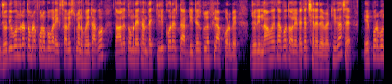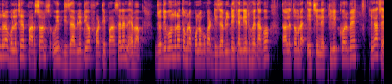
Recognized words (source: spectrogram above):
যদি বন্ধুরা, তোমরা কোনো প্রকার এক্স সার্ভিসম্যান হয়ে থাকো, তাহলে তোমরা এখানটায় ক্লিক করে তার ডিটেলসগুলো ফিল আপ করবে। যদি না হয়ে থাকো তাহলে এটাকে ছেড়ে দেবে, ঠিক আছে? এরপর বন্ধুরা বলেছে persons with disability of forty percent and above যদি বন্ধুরা তোমরা কোনো প্রকার ডিসাবিলিটি ক্যান্ডিডেট হয়ে থাকো, তাহলে তোমরা এই চিহ্নে ক্লিক করবে, ঠিক আছে?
